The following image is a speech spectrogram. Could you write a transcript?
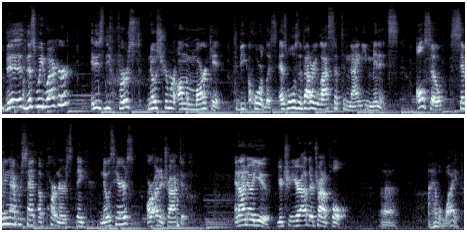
this, this weed whacker, it is the first nose trimmer on the market to be cordless, as well as the battery lasts up to 90 minutes. Also, 79% of partners think nose hairs are unattractive. And I know you. You're you're out there trying to pull. Uh, I have a wife.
